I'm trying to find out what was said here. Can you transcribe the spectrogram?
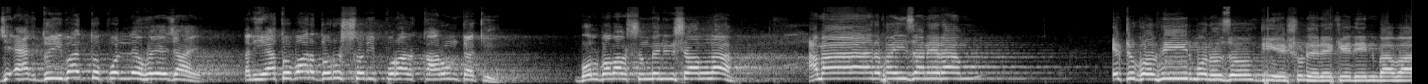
যে এক দুইবার তো পড়লে হয়ে যায়, তাহলে এতবার দরুদ শরীফ পড়ার কারণটা কি? বল বাবা, শুনবেন ইনশাআল্লাহ। আমার ভাই জানেরাম একটু গভীর মনোযোগ দিয়ে শুনে রেখে দিন বাবা।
